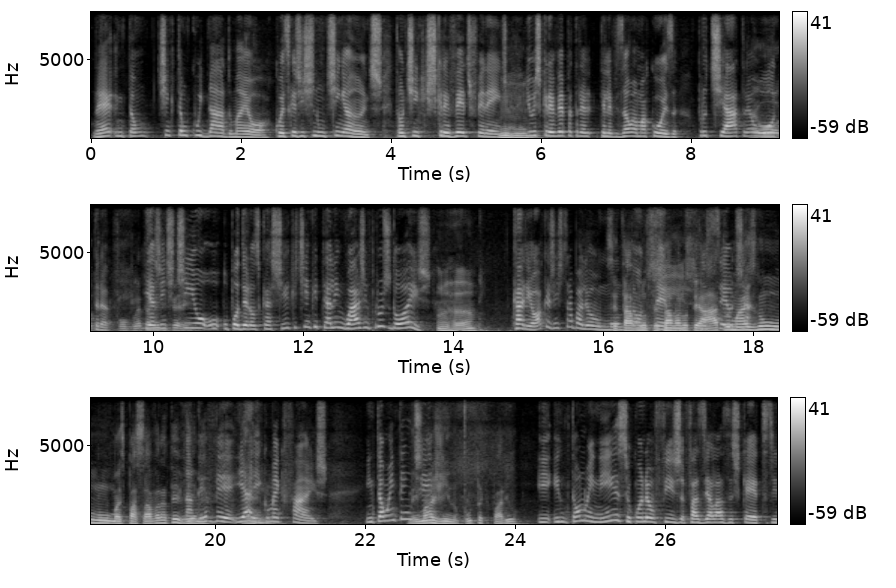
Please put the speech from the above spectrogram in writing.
Né? Então tinha que ter um cuidado maior, coisa que a gente não tinha antes. Então tinha que escrever diferente. Uhum. E o escrever para televisão é uma coisa, para o teatro é, É outra. outra, E a gente diferente. tinha o, o Poderoso Castigo que tinha que ter a linguagem para os dois. Uhum. Carioca, a gente trabalhou um Você tava, no, você tempo. tava no teatro, eu já- mas, não, mas passava na TV, na né? TV. E aí, como é que faz? Então eu Eu entendi. imagino, puta que pariu. E, então, no início, quando eu fiz, fazia lá as esquetes e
